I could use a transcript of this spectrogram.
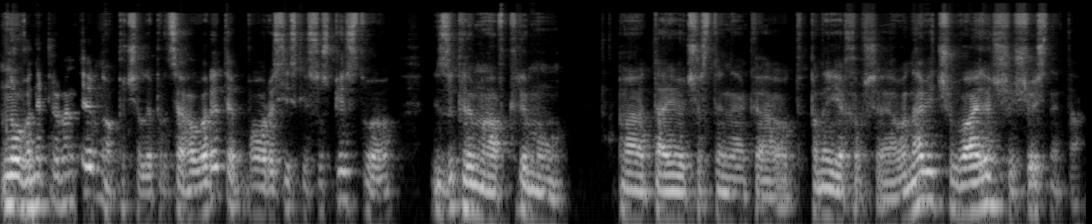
Ну, вони превентивно почали про це говорити, бо російське суспільство, зокрема в Криму, та його частина, яка от понаїхавши, вона відчуває, що щось не так.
